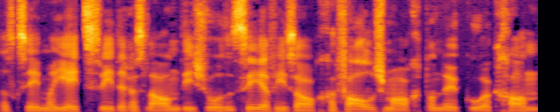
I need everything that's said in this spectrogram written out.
das sehen wir jetzt wieder, ein Land ist, wo sehr viele Sachen falsch macht und nicht gut kann.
